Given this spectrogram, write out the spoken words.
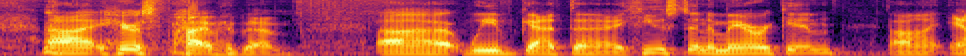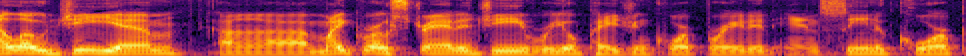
uh, here's five of them. Uh, we've got uh, Houston American, uh, LOGM, uh, MicroStrategy, RealPage Incorporated, and Sina Corp.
